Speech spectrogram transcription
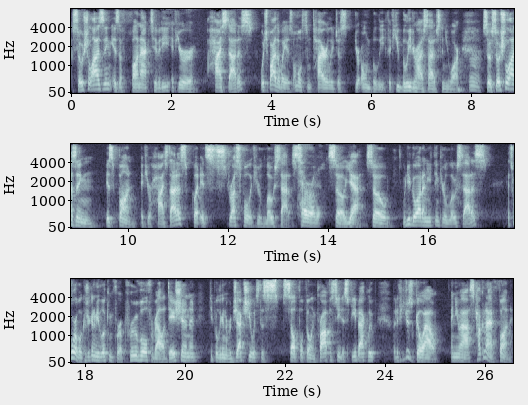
socializing is a fun activity if you're high status, which by the way is almost entirely just your own belief. If you believe you're high status, then you are. Mm. So socializing is fun if you're high status, but it's stressful if you're low status. Terrible. So yeah. So when you go out and you think you're low status, it's horrible because you're going to be looking for approval, for validation. People are going to reject you. It's this self-fulfilling prophecy, this feedback loop. But if you just go out and you ask, how can I have fun?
